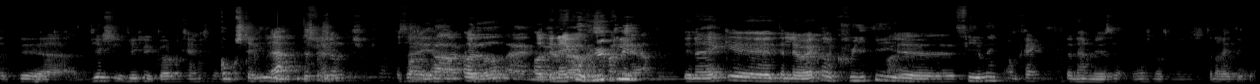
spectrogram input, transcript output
at det er virkelig, virkelig et godt reklamespil. god stemning. Ja, det synes jeg. Altså, Og vi har og, en og den er ikke uhyggelig. den, er ikke, øh, den laver ikke noget creepy øh, feeling omkring den her messe. Den er rigtig god.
